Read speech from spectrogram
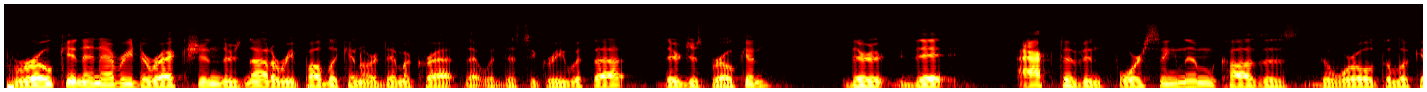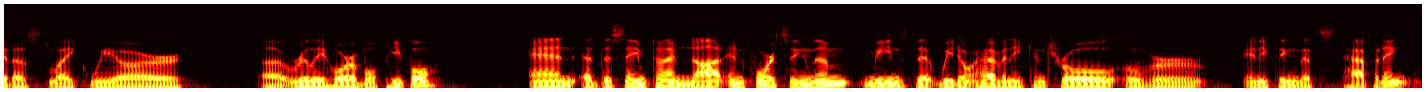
broken in every direction. There's not a Republican or Democrat that would disagree with that. They're just broken. They're the act of enforcing them causes the world to look at us like we are uh, really horrible people. And at the same time, not enforcing them means that we don't have any control over anything that's happening.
